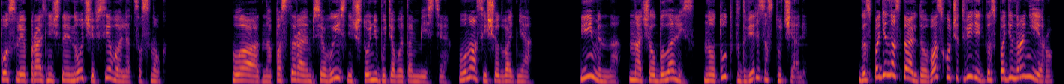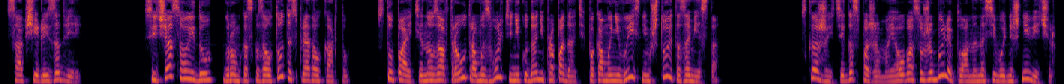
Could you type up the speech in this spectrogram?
После праздничной ночи все валятся с ног. Ладно, постараемся выяснить что-нибудь об этом месте. У нас еще два дня. Именно, начал был Алис, но тут в дверь застучали. «Господин Астальдо, вас хочет видеть господин Раньеро», – сообщили из-за двери. «Сейчас выйду», – громко сказал тот и спрятал карту. «Ступайте, но завтра утром извольте никуда не пропадать, пока мы не выясним, что это за место». «Скажите, госпожа моя, у вас уже были планы на сегодняшний вечер?»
